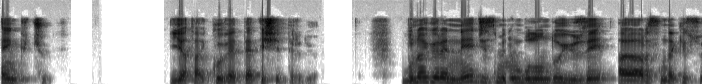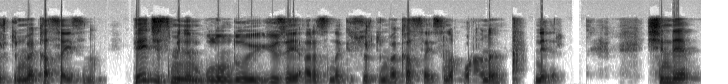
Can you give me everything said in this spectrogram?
en küçük yatay kuvvetler eşittir diyor. Buna göre N cisminin bulunduğu yüzey arasındaki sürtünme katsayısının P cisminin bulunduğu yüzey arasındaki sürtünme katsayısına oranı nedir? Şimdi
